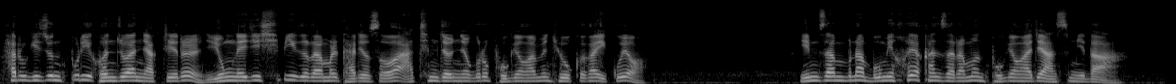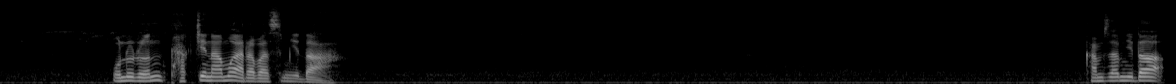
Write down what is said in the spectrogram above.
하루 기준 뿌리 건조한 약재를 6 내지 12g을 달여서 아침 저녁으로 복용하면 효과가 있고요. 임산부나 몸이 허약한 사람은 복용하지 않습니다. 오늘은 박쥐나무 알아봤습니다. 감사합니다.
